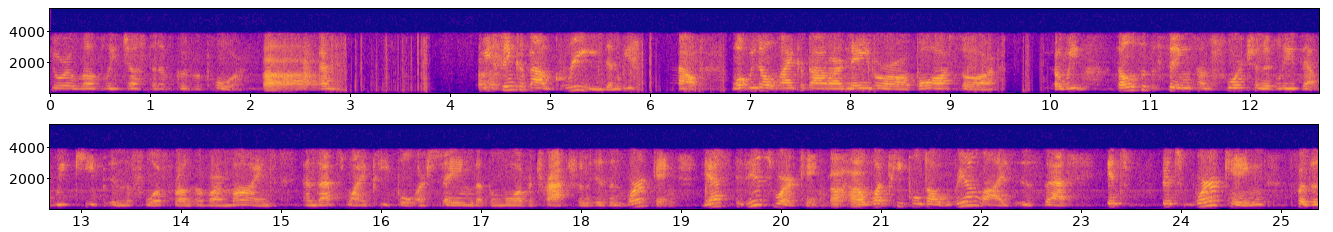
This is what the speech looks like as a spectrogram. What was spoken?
pure, lovely, just, and of good rapport. Ah. And we uh, think about greed, and we think about what we don't like about our neighbor or our boss, or you know, we. Those are the things, unfortunately, that we keep in the forefront of our minds, and that's why people are saying that the law of attraction isn't working. Yes, it is working, Uh-huh. but what people don't realize is that it's it's working for the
